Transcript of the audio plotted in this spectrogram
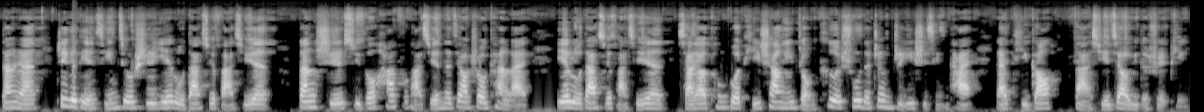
当然，这个典型就是耶鲁大学法学院。当时，许多哈佛法学院的教授看来，耶鲁大学法学院想要通过提倡一种特殊的政治意识形态来提高法学教育的水平。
